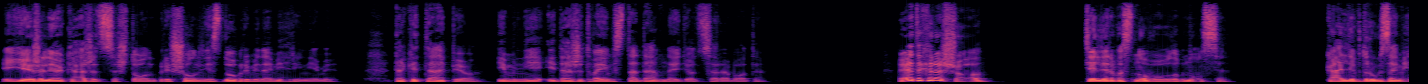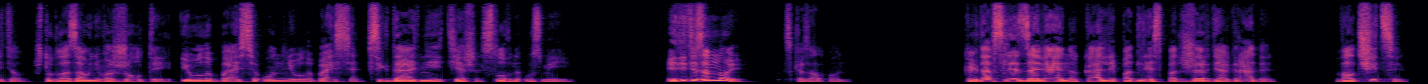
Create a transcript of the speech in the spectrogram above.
И ежели окажется, что он пришел не с добрыми намерениями, так и Тапио, и мне, и даже твоим стадам найдется работа». «Это хорошо», Теллерова снова улыбнулся. Калли вдруг заметил, что глаза у него желтые, и улыбайся он, не улыбайся, всегда одни и те же, словно у змеи. «Идите за мной!» — сказал он. Когда вслед за Вяйно Калли подлез под жерди ограды, волчицы,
